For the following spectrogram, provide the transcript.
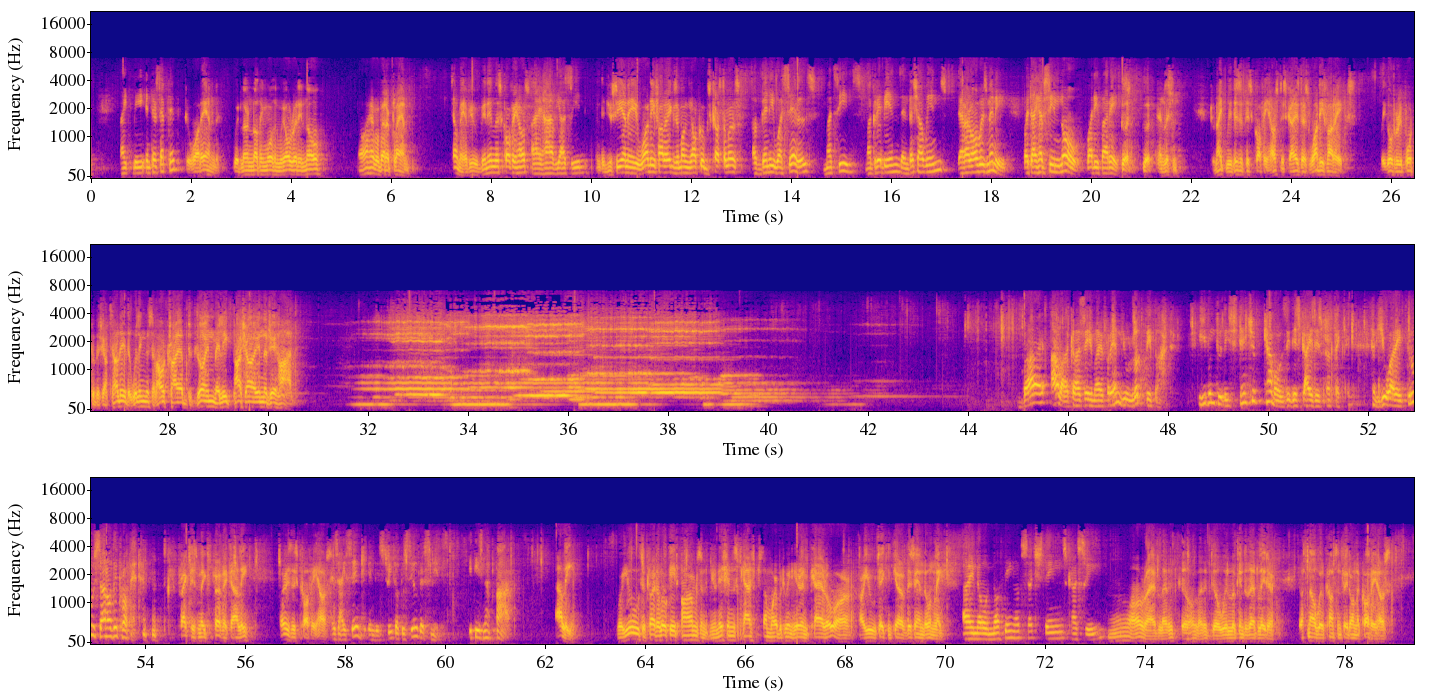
might be intercepted? To what end? We'd learn nothing more than we already know. Oh, I have a better plan. Tell me, have you been in this coffee house? I have, Yasid. And did you see any Wadi Farags among Yaqub's customers? Of Beni Wassels, Matsids, Maghrebians, and Beshawins, there are always many. But I have seen no Wadi Fareg. Good, good. And listen. Tonight we visit this coffee house disguised as Wadi Farags. We go to report to the Shahzadi the willingness of our tribe to join Malik Pasha in the jihad. By Allah, Kasi, my friend, you look the part. Even to the stench of camels, the disguise is perfect. You are a true son of the prophet. Practice makes perfect, Ali. Where is this coffee house? As I said, in the street of the silversmiths. It is not far. Ali, were you to try to locate arms and munitions cached somewhere between here and Cairo, or are you taking care of this end only? I know nothing of such things, Kasi. Oh, all right, let it go, let it go. We'll look into that later. Just now we'll concentrate on the coffee house.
